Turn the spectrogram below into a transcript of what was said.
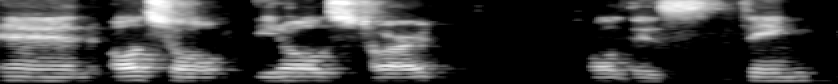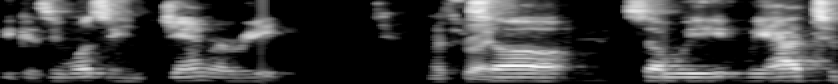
and also it all started, all this thing because it was in January. That's right. So so we we had to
